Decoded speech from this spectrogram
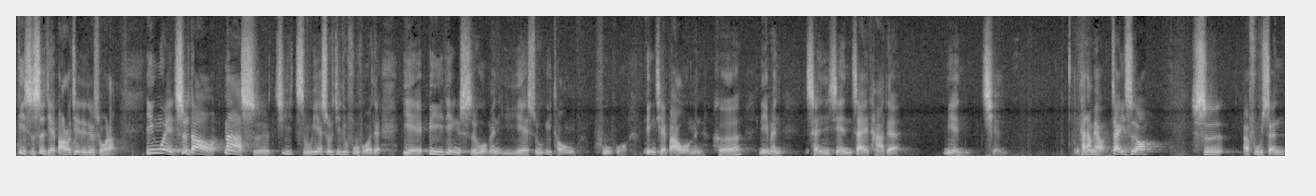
第十四节，保罗接着就说了：“因为知道那使基主耶稣基督复活的，也必定使我们与耶稣一同复活，并且把我们和你们呈现在他的。”面前，你看到没有？再一次哦，死而复生，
